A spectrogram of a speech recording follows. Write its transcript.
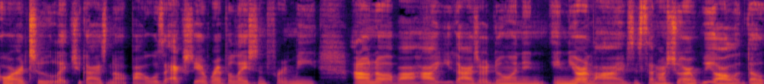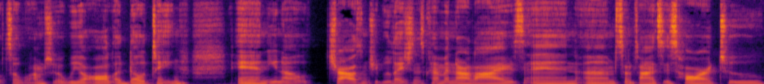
or to let you guys know about. It was actually a revelation for me. I don't know about how you guys are doing in, in your lives and stuff. I'm sure we all adults, so I'm sure we are all adulting. And, you know, trials and tribulations come in our lives and um, sometimes it's hard to,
